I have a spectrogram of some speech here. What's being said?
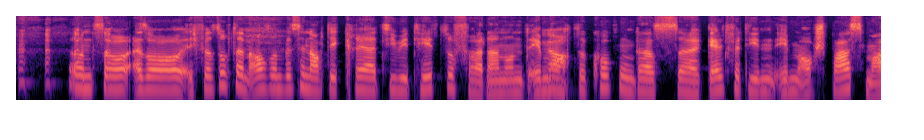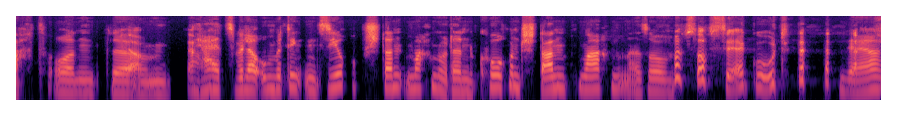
und so, also ich versuche dann auch so ein bisschen auch die Kreativität zu fördern und eben ja. auch zu gucken, dass äh, Geldverdienen eben auch Spaß macht. Und ähm, ja. ja. jetzt will er unbedingt einen Sirupstand machen oder einen Kuchenstand machen. Also das ist doch sehr gut. Ja.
